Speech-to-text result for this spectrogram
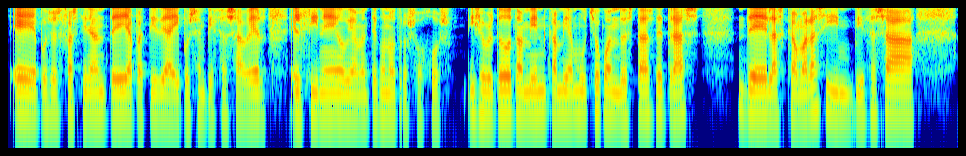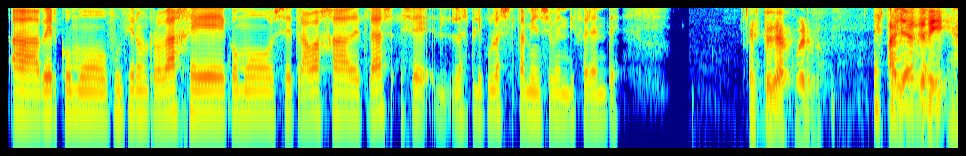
eh, pues es fascinante y a partir de ahí pues empiezas a ver el cine obviamente con otros ojos. Y sobre todo también cambia mucho cuando estás detrás de las cámaras y empiezas a, ver cómo funciona un rodaje cómo se trabaja detrás las películas también se ven diferente. Estoy de acuerdo. Estoy- I agree.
